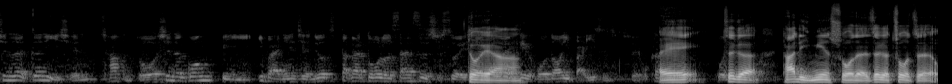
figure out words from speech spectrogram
现在跟以前差很多，现在光比一百年前就大概多了三四十岁。对啊，可以活到一百一十几岁。哎，这个它里面说的这个作者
